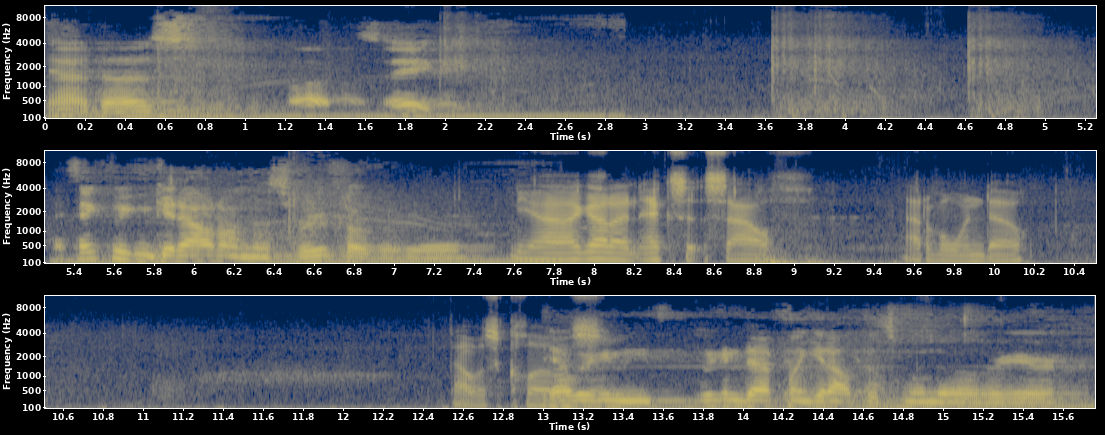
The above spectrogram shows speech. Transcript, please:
Yeah, it does. Oh, Fuck's sake. I think we can get out on this roof over here. Yeah, I got an exit south out of a window. That was close. Yeah, we can we can definitely get out this window over here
